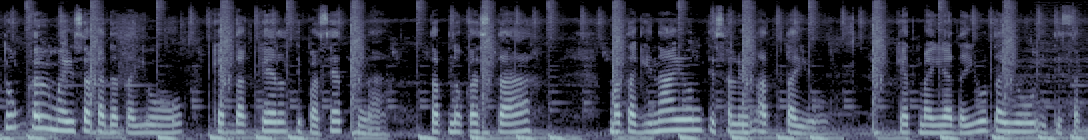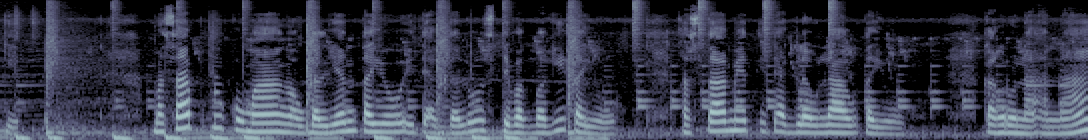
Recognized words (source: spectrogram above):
Tungkal may sa kada tayo ket dakkel ti paset na tapno kasta mataginayon ti salyon at tayo ket mayadayo tayo iti sakit. Masapul kuma nga ugalyan tayo iti agdalus ti bagbagi tayo kastamet iti aglawlaw tayo. Kang runaan na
